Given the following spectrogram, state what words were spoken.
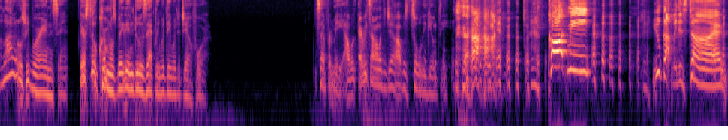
a lot of those people are innocent. They're still criminals, but they didn't do exactly what they went to jail for. Except for me, I was every time I went to jail, I was totally guilty. Caught me. You got me this time.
